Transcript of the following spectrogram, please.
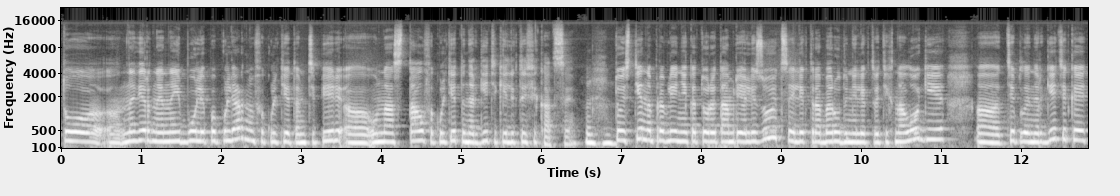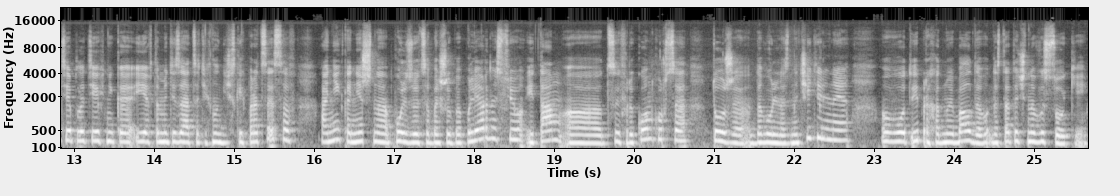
то, э, наверное, наиболее популярным факультетом теперь э, у нас стал факультет энергетики и электрификации. Угу. То есть те направления, которые там реализуются, электрооборудование, электротехнологии, теплоэнергетика, теплотехника и автоматизация технологических процессов, они, конечно, пользуются большой популярностью, и там цифры конкурса тоже довольно значительные, вот, и проходной балл достаточно высокий.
